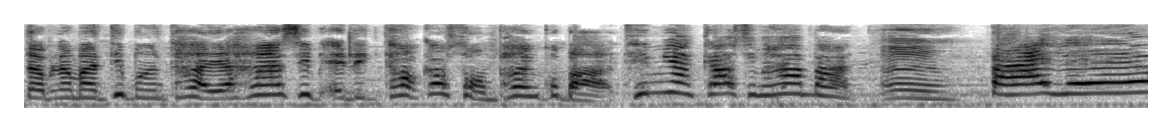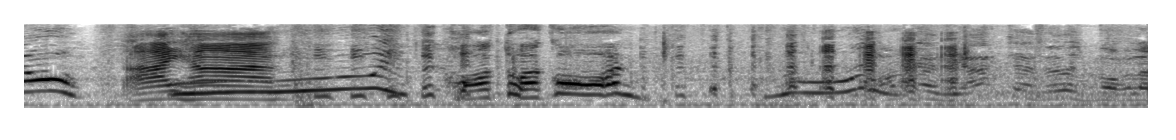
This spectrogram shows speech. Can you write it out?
เติมน้ำมันที่เมืองไทยอะ50เอลิตรเท่ากับ2,000กว่าบาท ที่เนี่ย95บาท เออ ตายแล้วตายห่าโอ้ยขอตัวก่อน Abi ya, ya, arkadaş, bağla.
